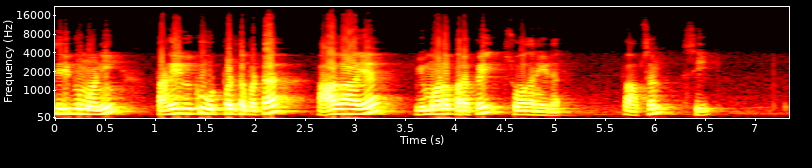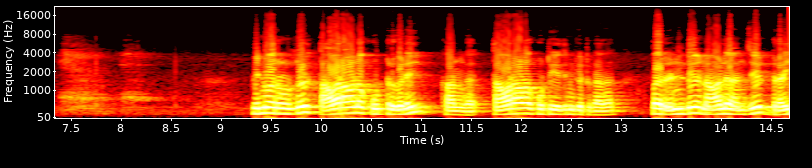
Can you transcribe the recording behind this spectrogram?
திரிபுமானி தகைவுக்கு உட்படுத்தப்பட்ட ஆகாய விமான பரப்பை சோதனையிட. ஆப்ஷன் சி பின்வருவற்றில் தவறான கூற்றுகளை காண்க. தவறான கூற்று எதுன்னு கேட்டிருக்காங்க. இப்போ ரெண்டு நாலு அஞ்சு ட்ரை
